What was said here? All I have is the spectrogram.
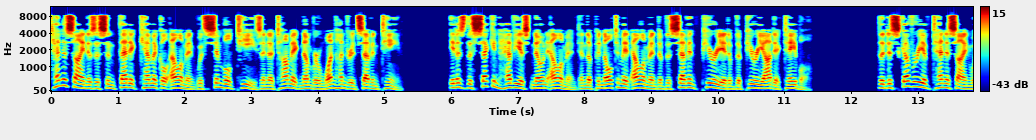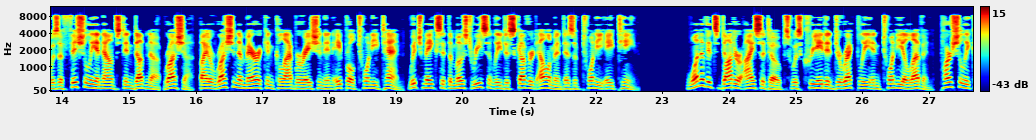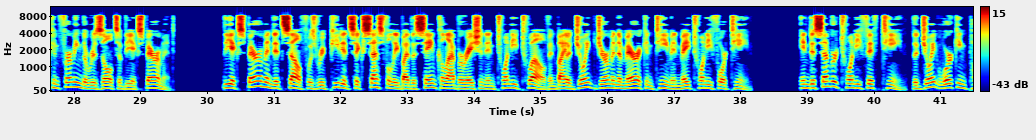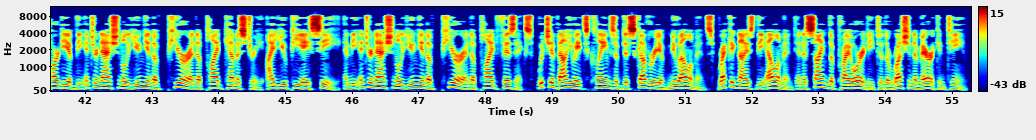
Tennessine is a synthetic chemical element with symbol Ts and atomic number 117. It is the second heaviest known element and the penultimate element of the seventh period of the periodic table. The discovery of tennessine was officially announced in Dubna, Russia, by a Russian-American collaboration in April 2010, which makes it the most recently discovered element as of 2018. One of its daughter isotopes was created directly in 2011, partially confirming the results of the experiment. The experiment itself was repeated successfully by the same collaboration in 2012 and by a joint German-American team in May 2014. In December 2015, the Joint Working Party of the International Union of Pure and Applied Chemistry and the International Union of Pure and Applied Physics, which evaluates claims of discovery of new elements, recognized the element and assigned the priority to the Russian-American team.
